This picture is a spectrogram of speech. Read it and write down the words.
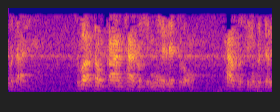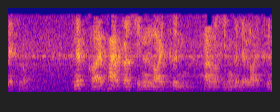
ก็ได้หรือว่าต้องการผ้ากระสินให้เล็กลงผ้ากระสินก็จะเล็กลง นึกขอให้ผ้ากระสินลอยขึ้นผ้ากระสินก็จะลอยขึ้น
